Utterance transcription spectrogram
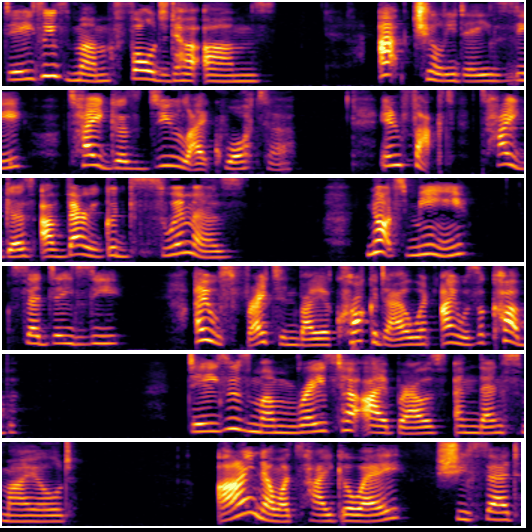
Daisy's mum folded her arms. Actually, Daisy, tigers do like water. In fact, tigers are very good swimmers. Not me, said Daisy. I was frightened by a crocodile when I was a cub. Daisy's mum raised her eyebrows and then smiled. I know a tiger way, she said.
